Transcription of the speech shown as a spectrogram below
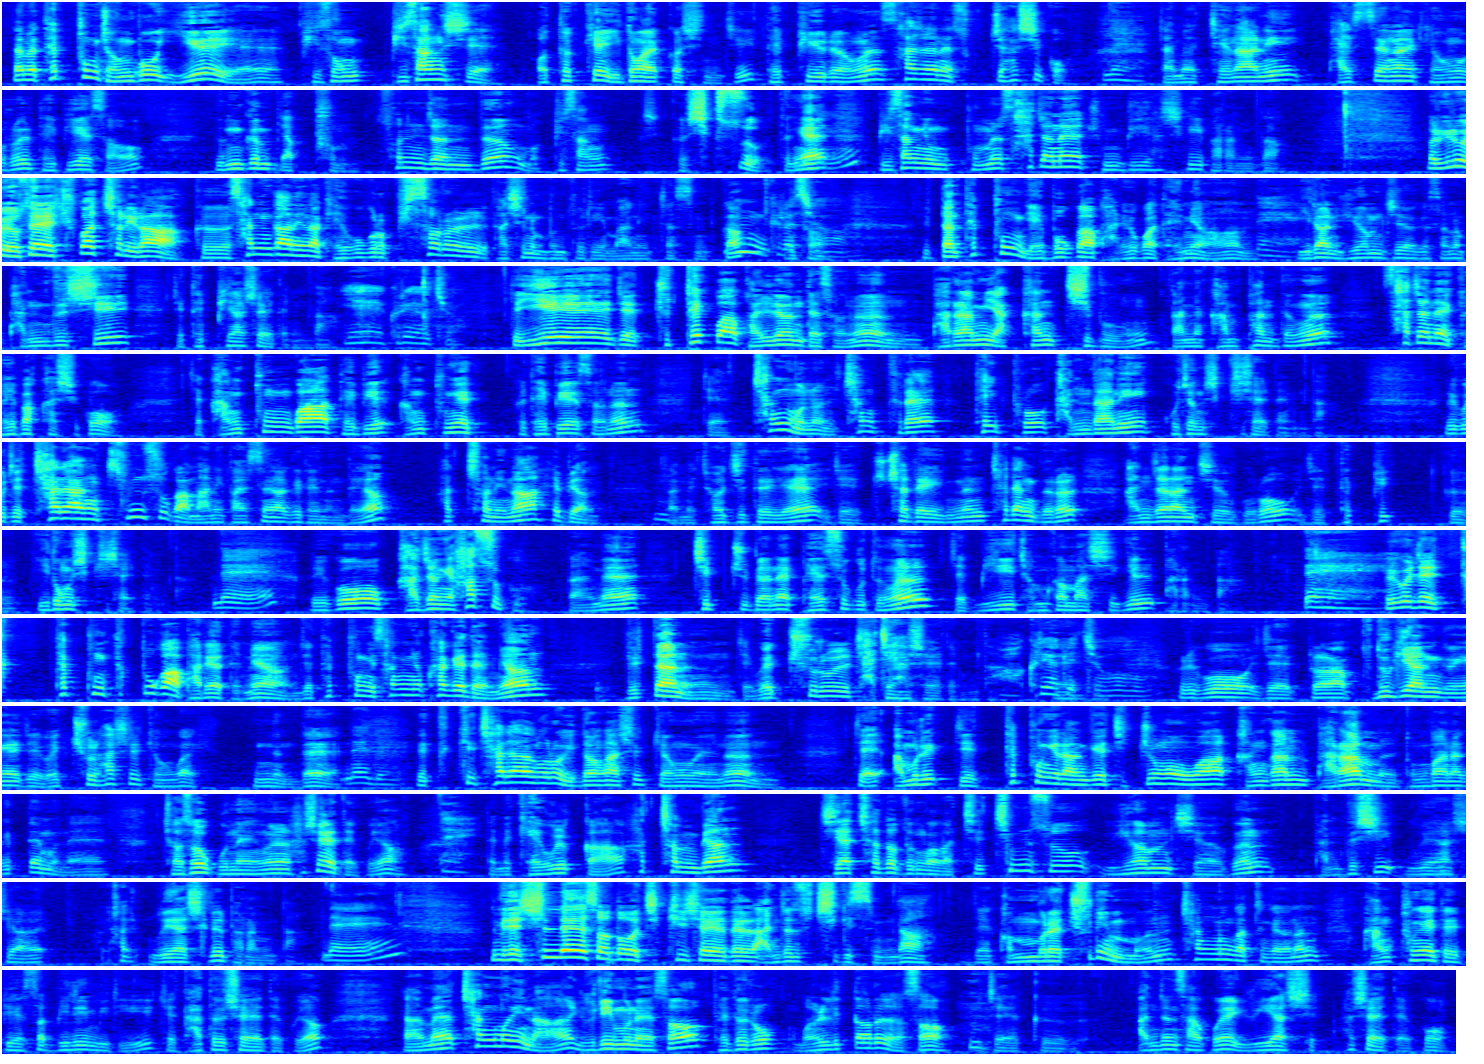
그다음에 태풍 정보 이외에 비송, 비상시에 어떻게 이동할 것인지 대피 요령을 사전에 숙지하시고 네. 그다음에 재난이 발생할 경우를 대비해서 응급약품, 손전 등 뭐 비상 그 식수 등의 네. 비상용품을 사전에 준비하시기 바랍니다. 그리고 요새 휴가철이라 그 산간이나 계곡으로 피서를 가시는 분들이 많이 있지 않습니까? 음, 그래서 그렇죠. 일단 태풍 예보가 발효가 되면 네. 이러한 위험 지역에서는 반드시 대피하셔야 됩니다. 예, 그래야죠. 이에 이제 주택과 관련돼서는 바람이 약한 지붕, 그다음에 간판 등을 사전에 결박하시고 이제 강풍과 대비 강풍에 그 대비해서는 이제 창문을 창틀에 테이프로 단단히 고정시키셔야 됩니다. 그리고 이제 차량 침수가 많이 발생하게 되는데요. 하천이나 해변, 그다음에 저지대에 이제 주차되어 있는 차량들을 안전한 지역으로 이제 대피 그 이동시키셔야 됩니다. 네. 그리고 가정의 하수구, 그다음에 집 주변의 배수구 등을 이제 미리 점검하시길 바랍니다. 네. 그리고 이제 특- 태풍 특보가 발효되면 이제 태풍이 상륙하게 되면 일단은 이제 외출을 자제하셔야 됩니다. 아, 그래야겠죠. 그리고 이제 그러나 부득이한 경우에 이제 외출하실 경우가 있는데 네, 네. 근데 특히 차량으로 이동하실 경우에는 이제 아무리 이제 태풍이라는 게 집중호우와 강한 바람을 동반하기 때문에 저속 운행을 하셔야 되고요. 네. 그다음에 개울가, 하천변, 지하차도 등과 같이 침수 위험 지역은 반드시 우회하셔야 하- 우회하시길 바랍니다. 네. 이제 실내에서도 지키셔야 될 안전 수칙이 있습니다. 이제 건물의 출입문, 창문 같은 경우는 강풍에 대비해서 미리미리 이제 닫으셔야 되고요. 그다음에 창문이나 유리문에서 되도록 멀리 떨어져서 이제 그 안전 사고에 유의하셔야 되고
